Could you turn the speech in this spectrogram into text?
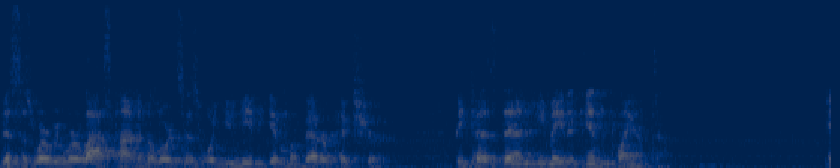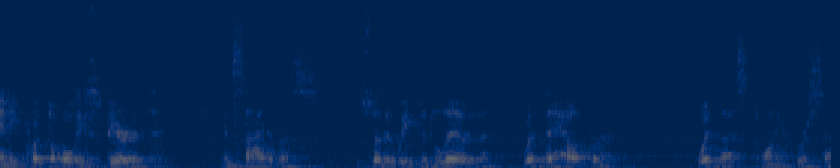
This is where we were last time, and the Lord says, Well, you need to give him a better picture. Because then he made an implant and he put the Holy Spirit inside of us so that we could live with the Helper with us 24 7.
